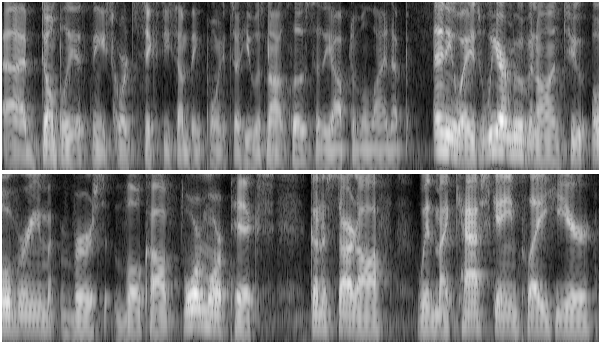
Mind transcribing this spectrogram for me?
I don't believe I think he scored 60 something points, so he was not close to the optimal lineup. Anyways, we are moving on to Overeem versus Volkov. Four more picks. Gonna start off with my cash game play here,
